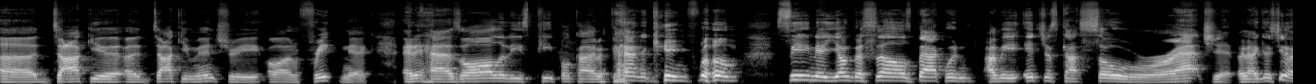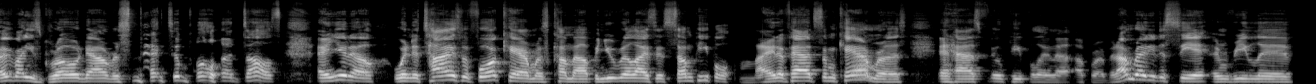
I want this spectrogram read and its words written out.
a docu a documentary on Freaknik, and it has all of these people kind of panicking from seeing their younger selves back when I mean it just got so ratchet. And I guess you know everybody's grown now, respectable adults. And you know, when the times before cameras come up and you realize that some people might have had some cameras, it has filled people in an uproar. But I'm ready to see it and relive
